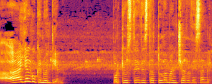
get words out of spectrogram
Hay algo que no entiendo. ¿Por qué usted está toda manchada de sangre?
